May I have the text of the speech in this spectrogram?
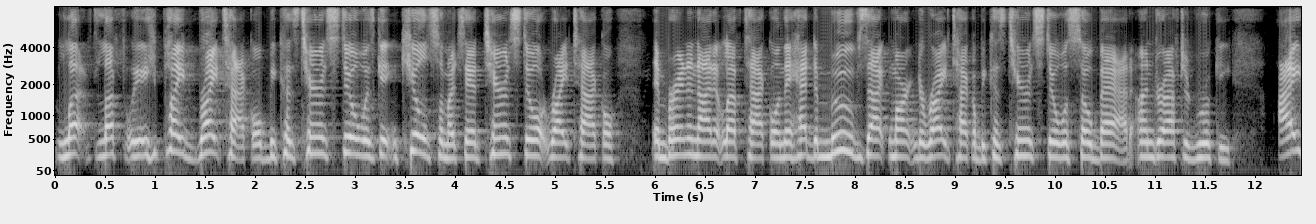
left, left, he played right tackle because Terence Steele was getting killed so much. They had Terence Steele at right tackle and Brandon Knight at left tackle, and they had to move Zack Martin to right tackle because Terence Steele was so bad, undrafted rookie. I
